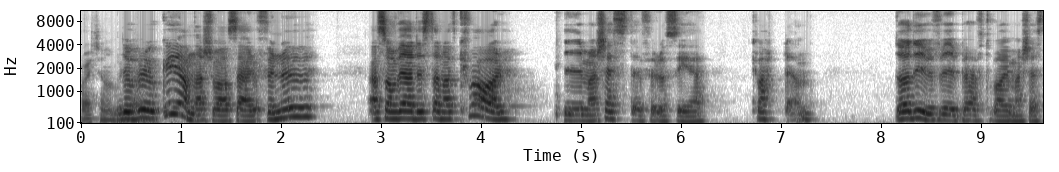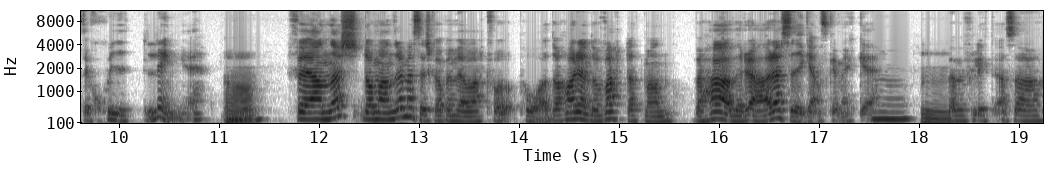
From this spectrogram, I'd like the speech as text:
Brighton Det brukar ju annars vara så här, för nu, alltså om vi hade stannat kvar i Manchester för att se kvarten, då hade ju vi behövt vara i Manchester skitlänge. Ja. För annars, de andra mästerskapen vi har varit på- då har det ändå varit att man behöver röra sig ganska mycket. Mm. Behöver flytta, alltså,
